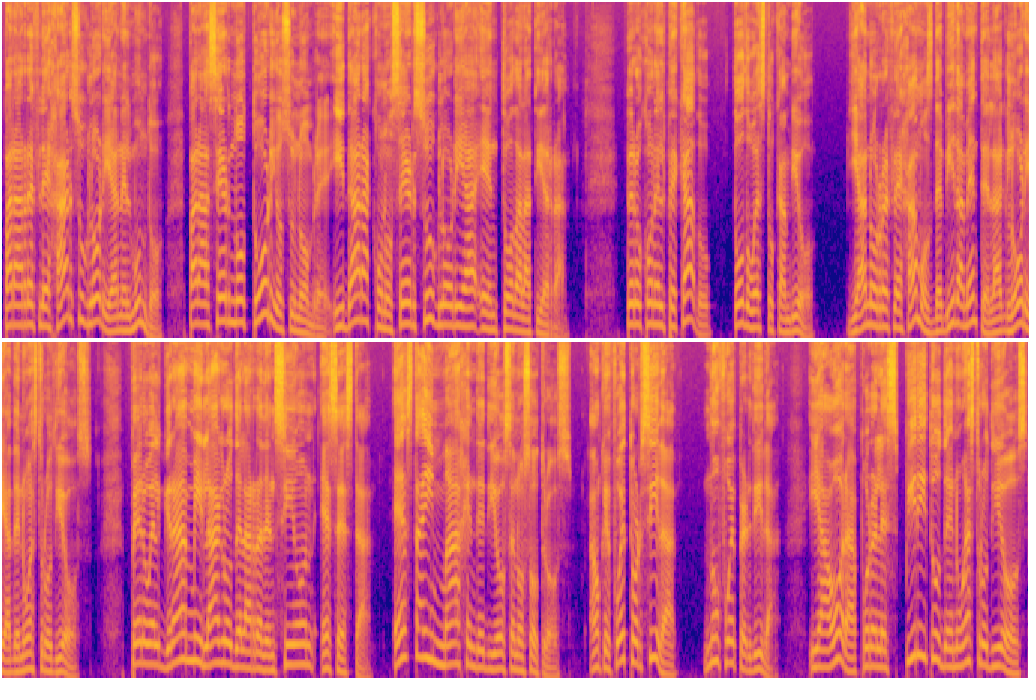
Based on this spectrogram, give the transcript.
para reflejar su gloria en el mundo, para hacer notorio su nombre y dar a conocer su gloria en toda la tierra. Pero con el pecado, todo esto cambió. Ya no reflejamos debidamente la gloria de nuestro Dios. Pero el gran milagro de la redención es esta esta imagen de Dios en nosotros, aunque fue torcida, no fue perdida, y ahora por el Espíritu de nuestro Dios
